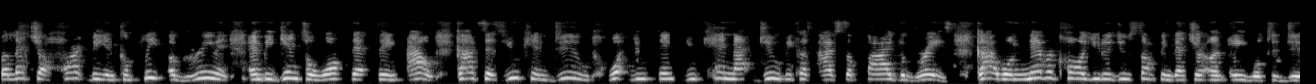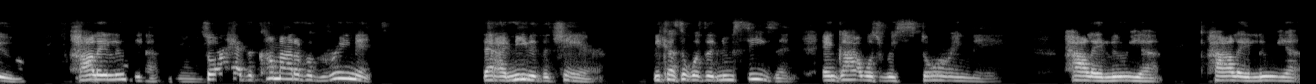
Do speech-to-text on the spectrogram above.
but let your heart be in complete agreement and begin to walk that thing out. God says you can do what you think you cannot do because I've supplied the grace. God will never call you to do something that you're unable to do. Hallelujah. So I had to come out of agreement that I needed the chair because it was a new season and God was restoring me. Hallelujah. Hallelujah.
